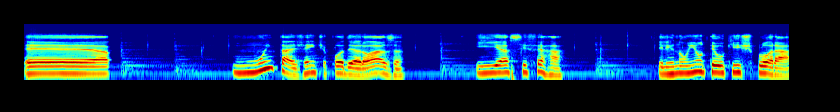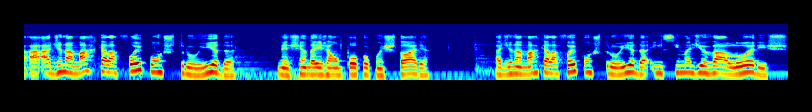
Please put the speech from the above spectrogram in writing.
É... Muita gente poderosa ia se ferrar. Eles não iam ter o que explorar. A, a Dinamarca ela foi construída, mexendo aí já um pouco com história, a Dinamarca ela foi construída em cima de valores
